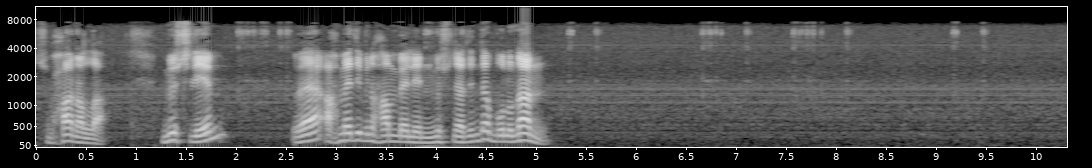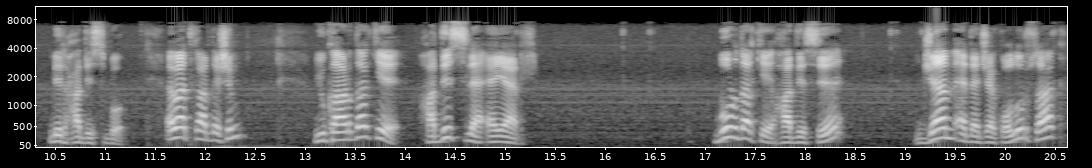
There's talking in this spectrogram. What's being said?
Subhanallah. Müslim ve Ahmed bin Hanbel'in müsnedinde bulunan bir hadis bu. Evet kardeşim yukarıdaki hadisle eğer buradaki hadisi cem edecek olursak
